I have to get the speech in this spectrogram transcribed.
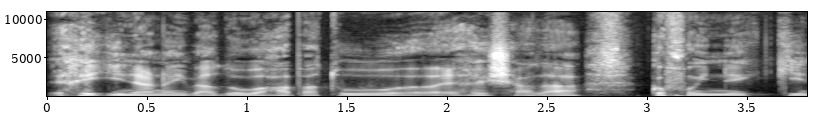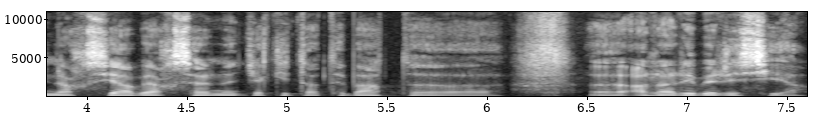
erregina nahi badu harrapatu uh, erresa da, kofoinekin hartzia behar zen jakitate bat uh, uh, alare berezia.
